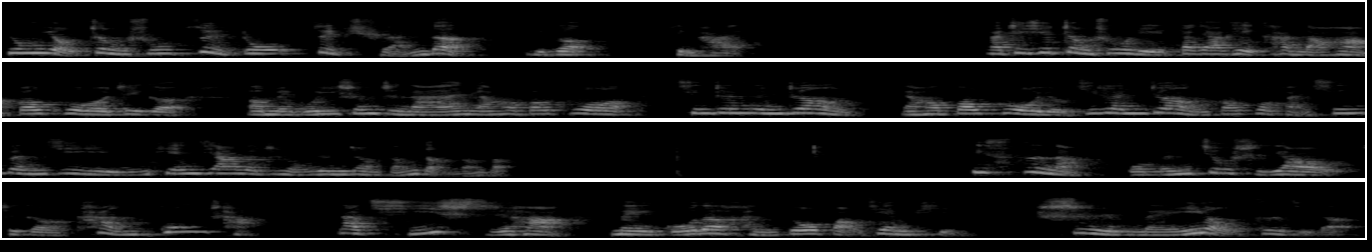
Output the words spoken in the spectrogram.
拥有证书最多最全的一个品牌。那这些证书里，大家可以看到哈，包括这个呃美国医生指南，然后包括清真认证，然后包括有机认证，包括反兴奋剂无添加的这种认证等等等等。第四呢，我们就是要这个看工厂。那其实哈，美国的很多保健品。是没有自己的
